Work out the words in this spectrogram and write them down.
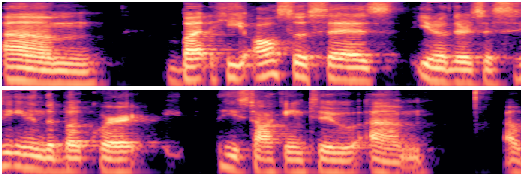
Um, but he also says, you know, there's a scene in the book where he's talking to, um, a,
